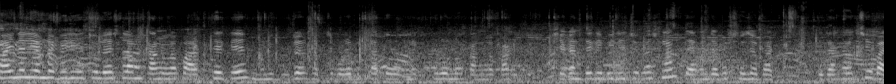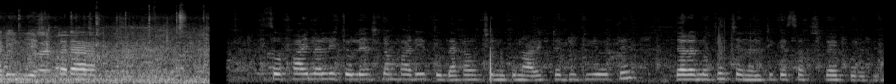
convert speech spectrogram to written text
ফাইনালি আমরা বেরিয়ে চলে আসলাম কাংলা পার্ক থেকে। মণিপুরের সবচেয়ে বড় বিখ্যাত, অনেক পুরনো কাংলা পার্ক সেখান থেকে বেরিয়ে চলে আসলাম, তো এখন যাব সোজা পার্ক তো দেখা হচ্ছে বাড়ি গিয়ে। তারা তো ফাইনালি চলে আসলাম বাড়ি। তো দেখা হচ্ছে নতুন আরেকটা ভিডিওতে। যারা নতুন চ্যানেলটিকে সাবস্ক্রাইব করে দিন।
